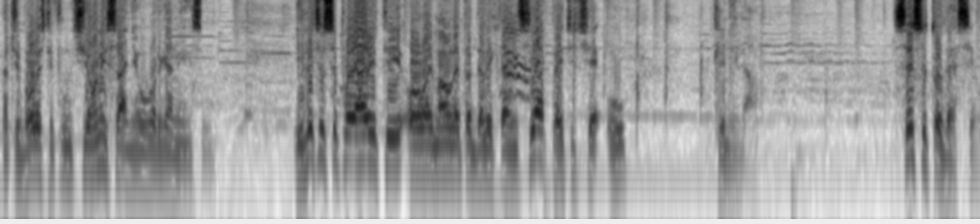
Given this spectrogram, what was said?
znači bolesti funkcionisanja u organizmu. I da će se pojaviti ovaj maloleta delikvencija, peći će u kriminal. Sve se to desilo.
